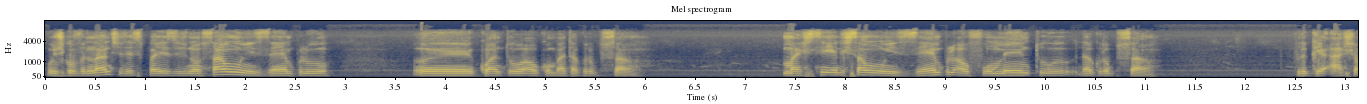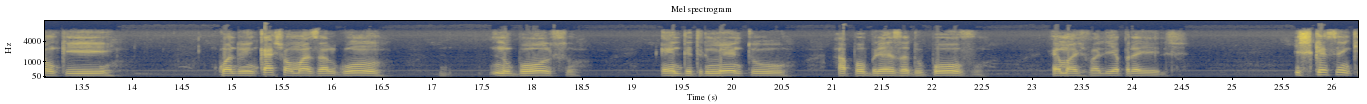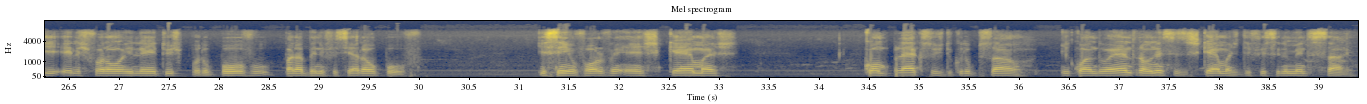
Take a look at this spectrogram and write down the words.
Os governantes desses países não são um exemplo eh, quanto ao combate à corrupção mas sim eles são um exemplo ao fomento da corrupção. Porque acham que quando encaixam mais algum no bolso, em detrimento à pobreza do povo, é mais valia para eles. Esquecem que eles foram eleitos por o povo para beneficiar ao povo e se envolvem em esquemas complexos de corrupção e quando entram nesses esquemas dificilmente saem.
